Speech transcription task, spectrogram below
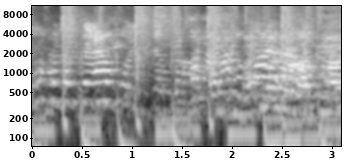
탐험대 하고 이제 마지막으로 마지막. 네,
